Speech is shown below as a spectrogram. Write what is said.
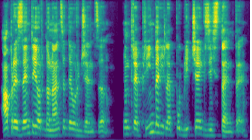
a prezentei ordonanțe de urgență, întreprinderile publice existente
